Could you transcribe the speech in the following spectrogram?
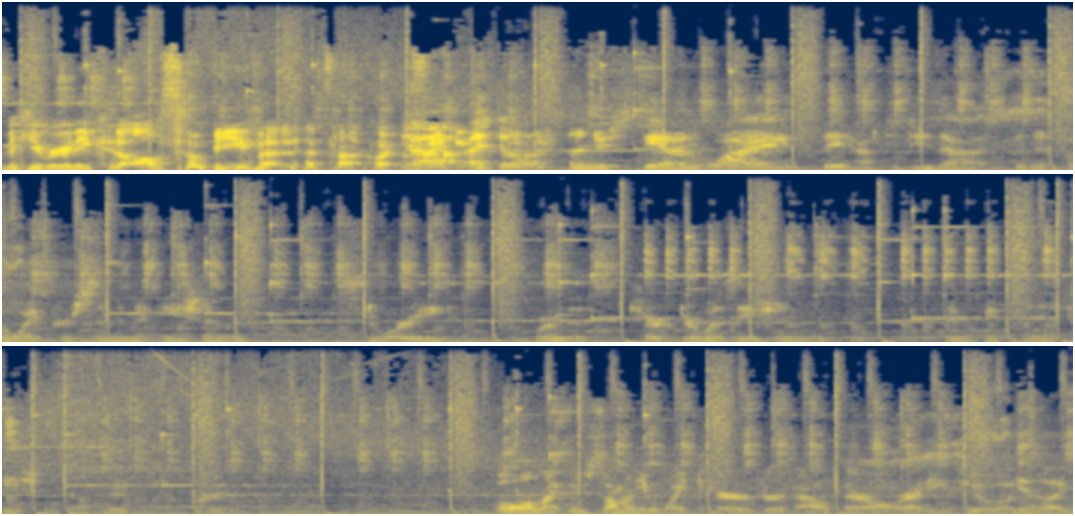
Mickey Rooney could also be, but that's not quite the yeah. same. Yeah, I don't understand why they have to do that with a a white person in an Asian story where the character was Asian. There would be plenty of Asians out there to play part. Oh, and like there's so many white characters out there already too. It's Yeah. like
